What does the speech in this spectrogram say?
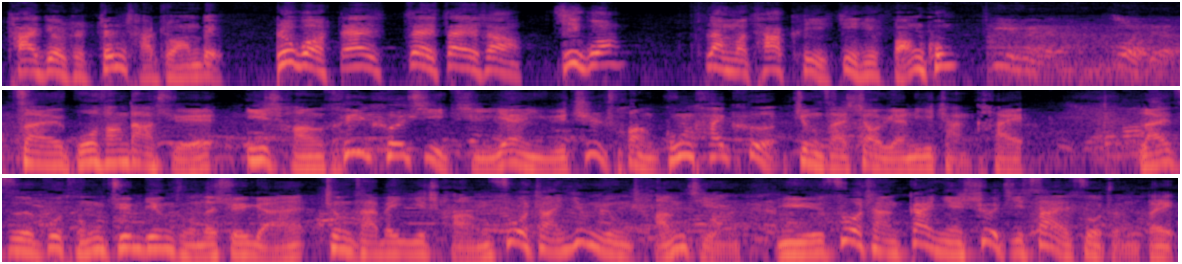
它就是侦察装备；如果再再带上激光。那么它可以进行防空。在国防大学，一场黑科技体验与智创公开课正在校园里展开。来自不同军兵种的学员正在为一场作战应用场景与作战概念设计赛做准备。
